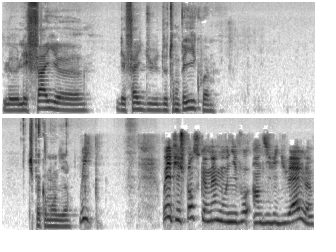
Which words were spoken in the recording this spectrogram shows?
le, les failles, euh, les failles de ton pays, quoi. Je sais pas comment dire. Oui. Oui, et puis je pense que même au niveau individuel,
